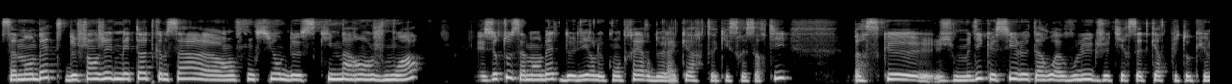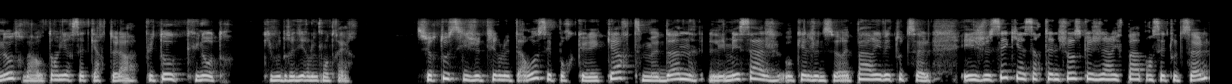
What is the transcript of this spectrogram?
Ça m'embête de changer de méthode comme ça euh, en fonction de ce qui m'arrange moi. Et surtout, ça m'embête de lire le contraire de la carte qui serait sortie, parce que je me dis que si le tarot a voulu que je tire cette carte plutôt qu'une autre, bah autant lire cette carte-là, plutôt qu'une autre, qui voudrait dire le contraire. Surtout si je tire le tarot, c'est pour que les cartes me donnent les messages auxquels je ne serais pas arrivée toute seule. Et je sais qu'il y a certaines choses que je n'arrive pas à penser toute seule.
